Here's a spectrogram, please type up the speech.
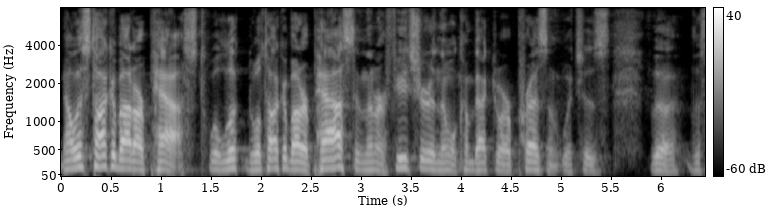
Now let's talk about our past. We'll look. We'll talk about our past, and then our future, and then we'll come back to our present, which is the, the,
